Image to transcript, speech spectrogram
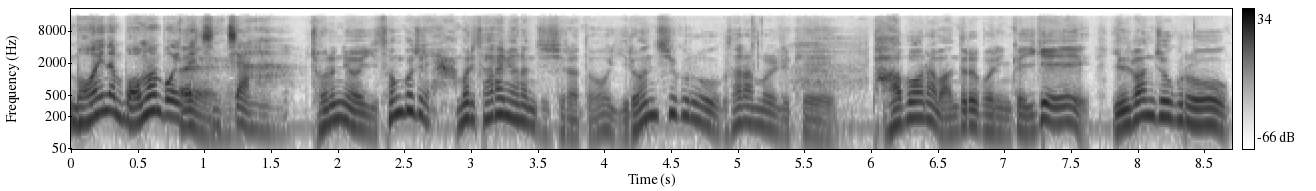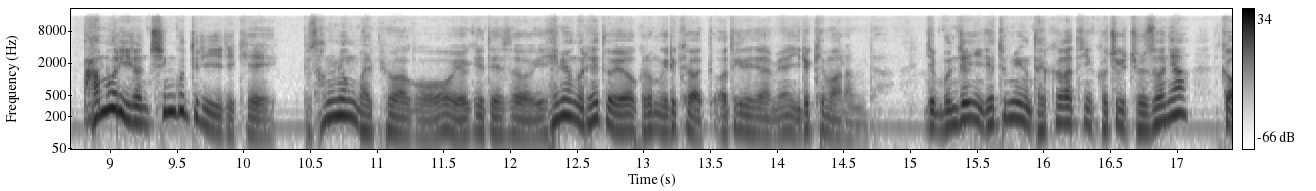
뭐에는 뭐만 보인다 네. 진짜. 저는요 이 선거전이 아무리 사람이 하는 짓이라도 이런 식으로 사람을 이렇게 바보 하나 만들어 버리니까 이게 일반적으로 아무리 이런 친구들이 이렇게 성명 발표하고 여기에 대해서 해명을 해도요 그러면 이렇게 어- 어떻게 되냐면 이렇게 말합니다. 이제 문재인이 대통령 될 것 같으니 그쪽에 줄 서냐? 그러니까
